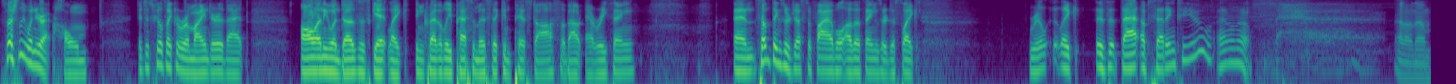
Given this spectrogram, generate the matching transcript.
especially when you're at home, it just feels like a reminder that all anyone does is get like incredibly pessimistic and pissed off about everything. And some things are justifiable, other things are just like real like is it that upsetting to you? I don't know. I don't know.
